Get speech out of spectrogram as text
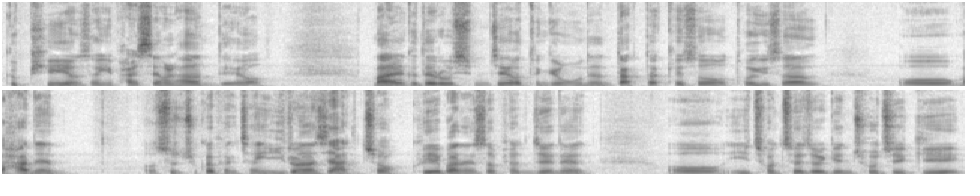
그 피해 현상이 발생을 하는데요. 말 그대로 심재 같은 경우는 딱딱해서 더 이상 어, 많은 어, 수축과 팽창이 일어나지 않죠. 그에 반해서 변제는 어, 이 전체적인 조직이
